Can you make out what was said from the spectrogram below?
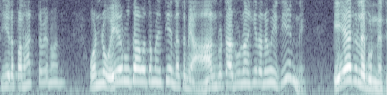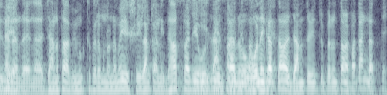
සීර පණහක්ට වෙනවාන. ඔන්න ඔය රුදාව තමයි තිය නැතම ආණ්ඩුට අඩුනා කියලා නෙවෙයි තියෙන්නේ. ඒයට ලැබුණ නැති ජනතා විමුක්ත පෙරම නොනේ ශ්‍රී ලංකා නිදහස් රජය ඕන එකත්තම ජනත විත්තු පෙරතම පටන් ගත්තේ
